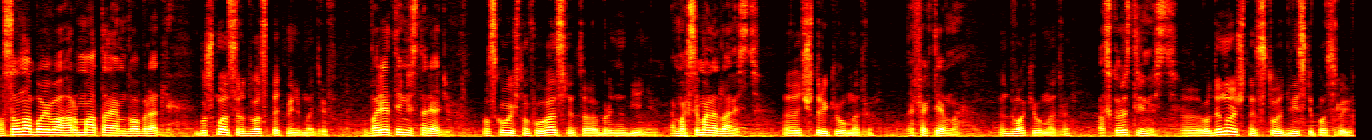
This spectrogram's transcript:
Основна бойова гармата М2 Бредлі. Бушмастер 25 мм. Варіативність снарядів. Осколочно-фугасні та бронебійні. Е, Максимальна дальність. Е, 4 км. Ефективна. 2 кілометри. А Скорострільність. Е, Одиночний стоїть 200 пострілів.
